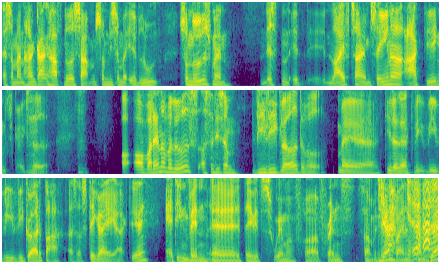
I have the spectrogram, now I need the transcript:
Altså, man har engang haft noget sammen, som ligesom er æbbet ud. Så mødes man næsten et, en lifetime senere, agtig, ikke? Skal jeg ikke sidde. Og, og hvordan er hvorledes? Og så ligesom, vi er lige glade, du ved, med dit og dat. Vi, vi, vi, vi gør det bare, altså stikker af, agtigt, ikke? Er din ven øh, David Swimmer fra Friends sammen med Ja. Jennifer Aniston? Ja, det er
